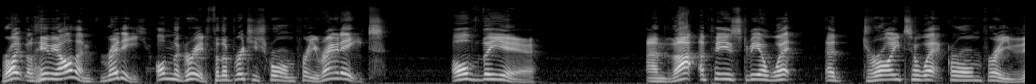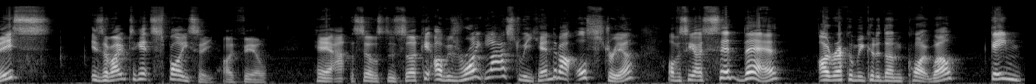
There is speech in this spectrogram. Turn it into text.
Right, well here we are then, ready, on the grid for the British Grand Prix, round 8 of the year. And that appears to be a wet, a dry to wet Grand Prix. This is about to get spicy, I feel, here at the Silverstone Circuit. I was right last weekend about Austria. Obviously, I said there, I reckon we could have done quite well. Game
